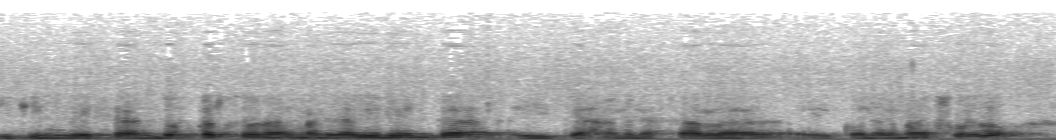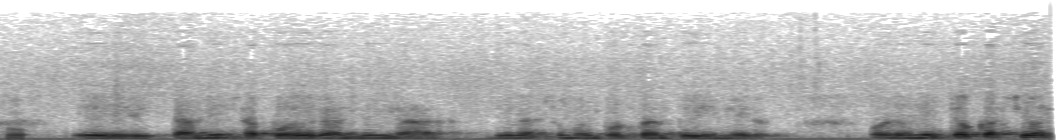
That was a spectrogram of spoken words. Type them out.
y que ingresan dos personas de manera violenta y tras amenazarla eh, con arma de fuego, oh. eh, también se apoderan de una, de una suma importante de dinero. Bueno, en esta ocasión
